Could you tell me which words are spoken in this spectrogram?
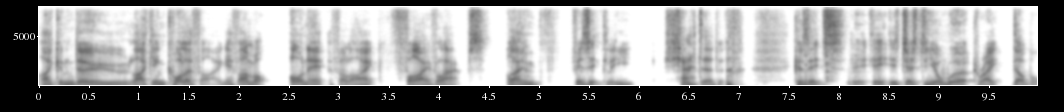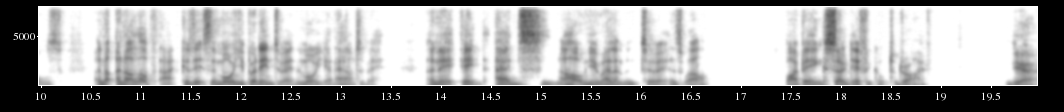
I can do like in qualifying, if I'm on it for like five laps, I'm physically shattered because it's it's just your work rate doubles. And, and I love that because it's the more you put into it, the more you get out of it. And it, it adds a whole new element to it as well by being so difficult to drive. Yeah.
